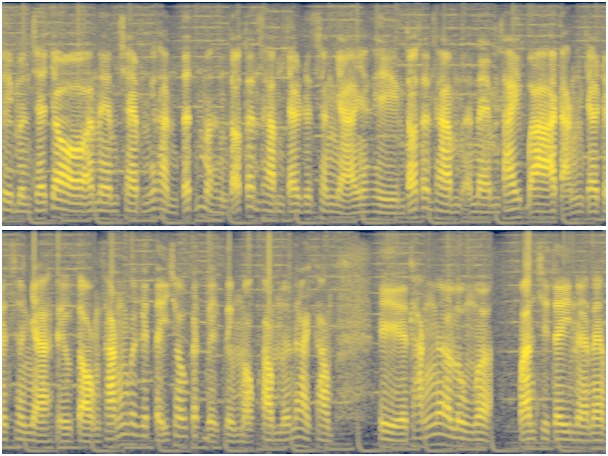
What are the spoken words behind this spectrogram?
thì mình sẽ cho anh em xem cái thành tích mà thằng Tottenham chơi trên sân nhà nha. Thì Tottenham anh em thấy ba trận chơi trên sân nhà đều toàn thắng với cái tỷ số cách biệt từ 1-0 đến 2-0 thì thắng ờ, luôn ờ, Man City nè anh em.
